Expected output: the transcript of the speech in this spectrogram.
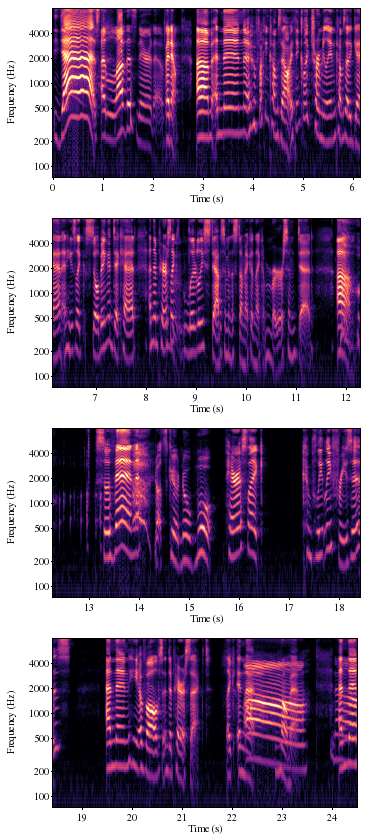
yes! I love this narrative. I know. Um, and then who fucking comes out? I think like Charmeleon comes out again, and he's like still being a dickhead. And then Paras like literally stabs him in the stomach and like murders him dead. Um, so then Not scared no more. Paras like completely freezes, and then he evolves into Parasect, like in that moment. And then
